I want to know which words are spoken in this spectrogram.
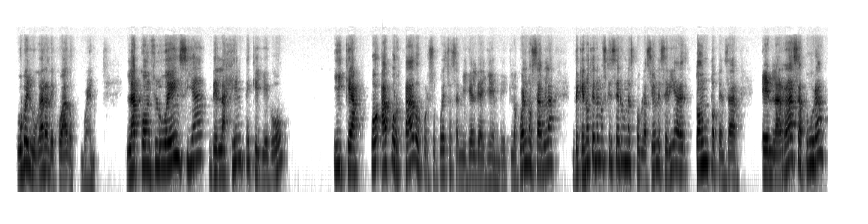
Hubo el lugar adecuado. Bueno, la confluencia de la gente que llegó y que ha aportado, por supuesto, a San Miguel de Allende, lo cual nos habla de que no tenemos que ser unas poblaciones, sería tonto pensar en la raza pura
